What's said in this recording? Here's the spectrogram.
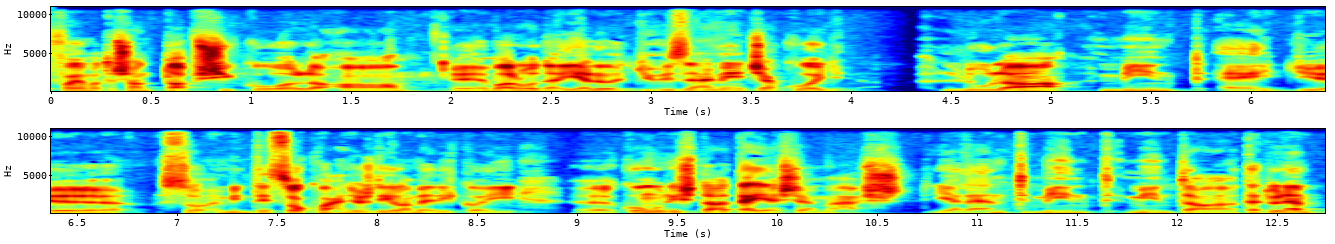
folyamatosan tapsikol a baloldali jelölt győzelmén, csak hogy Lula, mint egy, mint egy szokványos dél-amerikai kommunista, teljesen más jelent, mint, mint a, tehát ő nem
